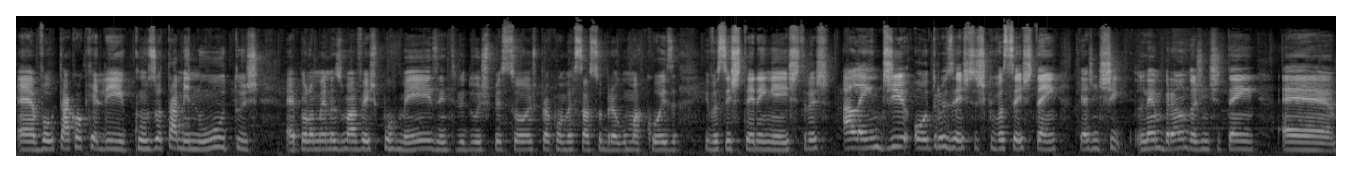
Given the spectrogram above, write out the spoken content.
é, voltar com aquele com os otaminutos é, pelo menos uma vez por mês entre duas pessoas para conversar sobre alguma coisa e vocês terem extras. Além de outros extras que vocês têm que a gente lembrando a gente tem é,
